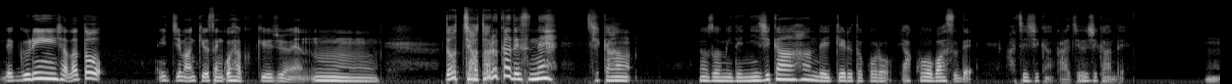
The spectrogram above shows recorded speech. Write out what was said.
で、グリーン車だと1万9590円。うん。どっちを取るかですね。時間。のぞみで2時間半で行けるところ、夜行バスで8時間から10時間で。うん。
